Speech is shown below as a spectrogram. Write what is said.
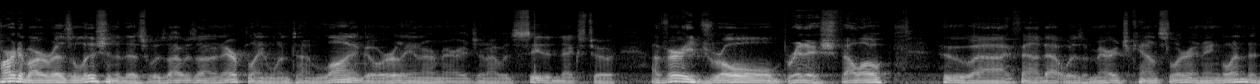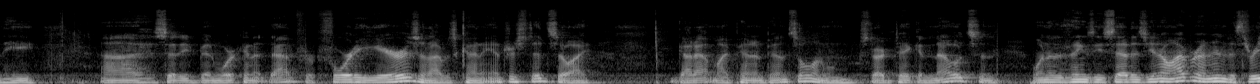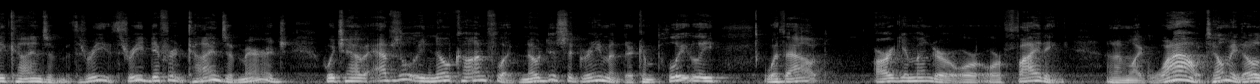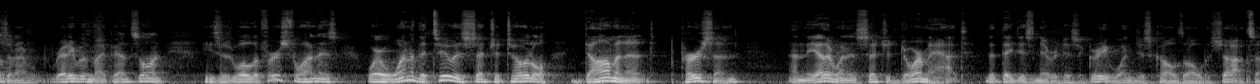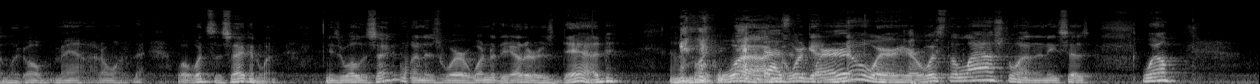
part of our resolution of this was I was on an airplane one time long ago, early in our marriage, and I was seated next to a, a very droll British fellow who uh, I found out was a marriage counselor in England, and he uh, said he'd been working at that for 40 years, and I was kind of interested, so I got out my pen and pencil and started taking notes. And one of the things he said is, you know, I've run into three kinds of three three different kinds of marriage which have absolutely no conflict, no disagreement. They're completely without argument or, or, or fighting. And I'm like, wow, tell me those. And I'm ready with my pencil. And he says, well, the first one is where one of the two is such a total dominant person and the other one is such a doormat that they just never disagree. One just calls all the shots. I'm like, oh man, I don't want that. Well, what's the second one? He says, well, the second one is where one or the other is dead. And I'm like, wow, We're getting work. nowhere here. What's the last one? And he says, well,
